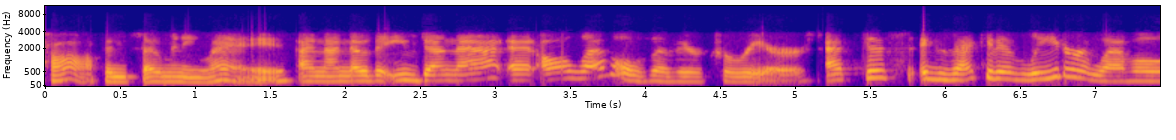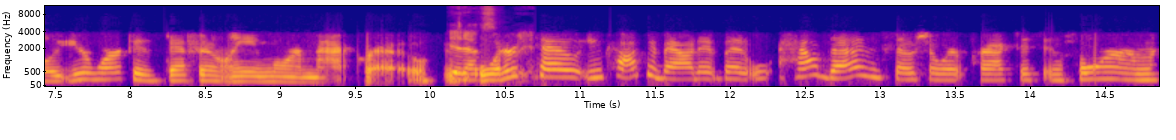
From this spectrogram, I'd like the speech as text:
top in so many ways. And I know that you've done that at all levels of your career. At this executive leader level, your work is definitely more macro. Yeah, what are so you talked about it, but how does social work practice inform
